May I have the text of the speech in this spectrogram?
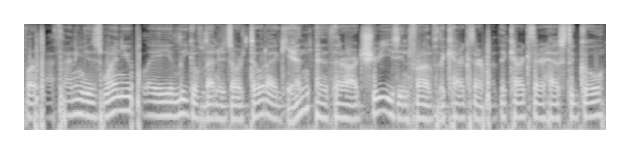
for pathfinding is when you play League of Legends or Dota again and there are trees in front of the character but the character has to go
